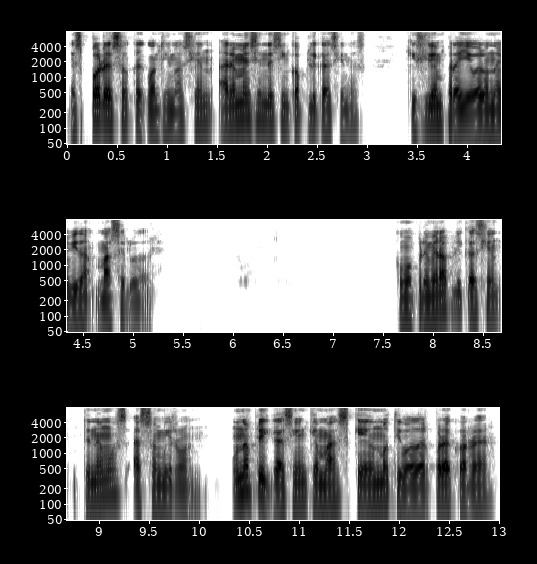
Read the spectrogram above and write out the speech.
Es por eso que a continuación haré mención de cinco aplicaciones que sirven para llevar una vida más saludable. Como primera aplicación tenemos a Zombie Run, una aplicación que más que un motivador para correr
